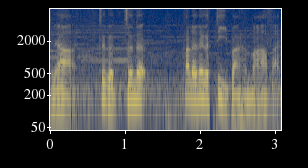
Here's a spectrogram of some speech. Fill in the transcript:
等下，这个真的，它的那个地板很麻烦。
